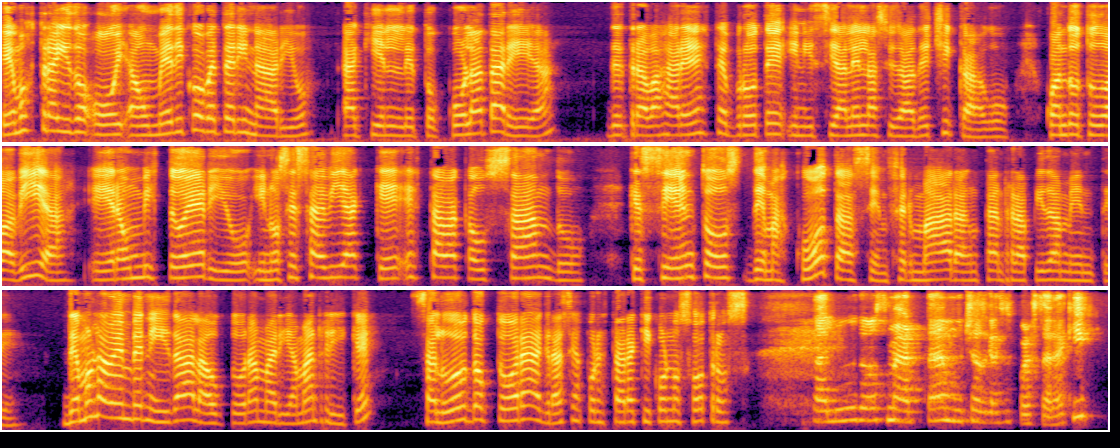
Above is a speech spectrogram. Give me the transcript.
hemos traído hoy a un médico veterinario a quien le tocó la tarea de trabajar en este brote inicial en la ciudad de Chicago, cuando todavía era un misterio y no se sabía qué estaba causando que cientos de mascotas se enfermaran tan rápidamente. Demos la bienvenida a la doctora María Manrique. Saludos, doctora. Gracias por estar aquí con nosotros. Saludos, Marta. Muchas gracias por estar aquí.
